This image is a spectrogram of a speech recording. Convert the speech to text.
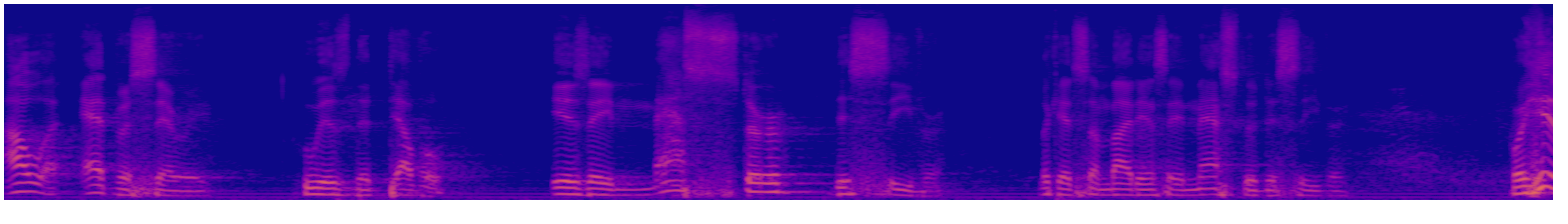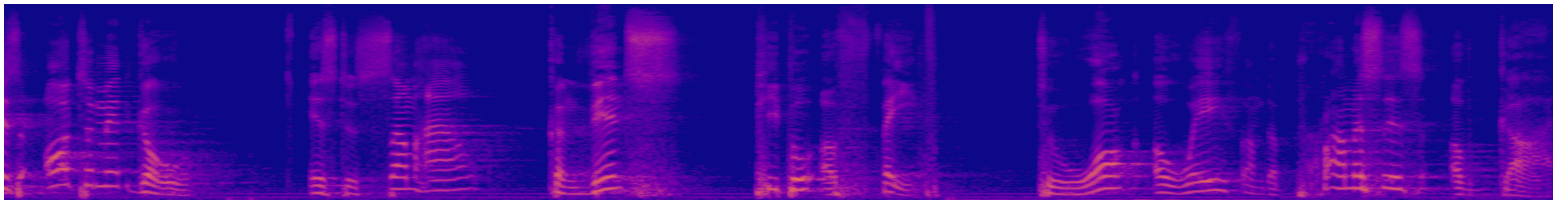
our adversary, who is the devil, is a master deceiver. Look at somebody and say, master deceiver. For his ultimate goal is to somehow convince people of faith to walk away from the promises of God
